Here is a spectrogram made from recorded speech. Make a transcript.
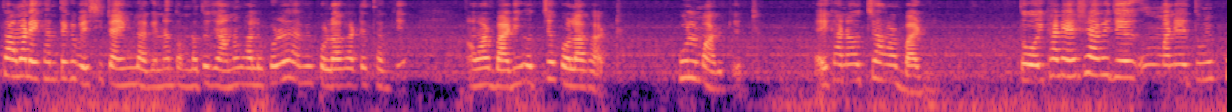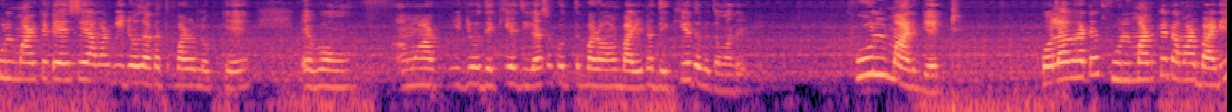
তো আমার এখান থেকে বেশি টাইম লাগে না, তোমরা তো জানো ভালো করে, আমি কোলাঘাটে থাকি। আমার বাড়ি হচ্ছে কোলাঘাট, ফুল মার্কেট। এইখানে হচ্ছে আমার বাড়ি। তো ওইখানে এসে আমি যে মানে তুমি ফুল মার্কেটে এসে আমার ভিডিও দেখাতে পারো লোককে এবং আমার ভিডিও দেখিয়ে জিজ্ঞাসা করতে পারো, আমার বাড়িটা দেখিয়ে দেবে তোমাদেরকে। ফুল মার্কেট। কোলাঘাটে ফুল মার্কেট আমার বাড়ি।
